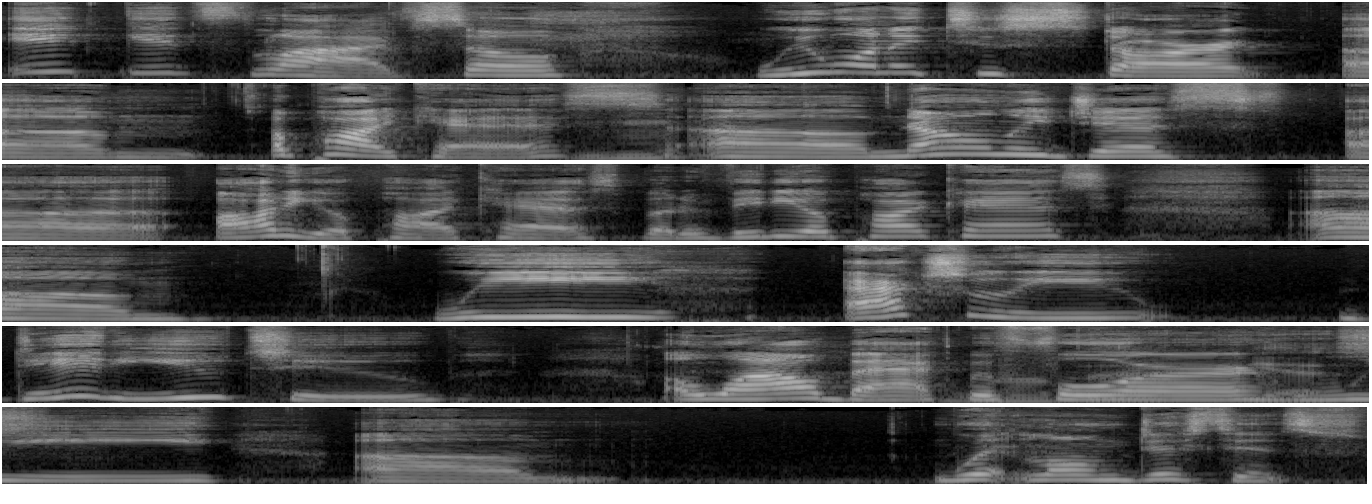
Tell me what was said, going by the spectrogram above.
it gets live. So we wanted to start um, a podcast, um, not only just uh, audio podcast, but a video podcast. Um, we actually did YouTube a while back before yes. we um, went long distance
